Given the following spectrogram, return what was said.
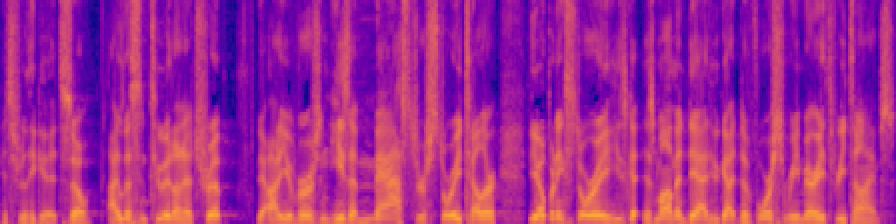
It's really good. So I listened to it on a trip, the audio version. He's a master storyteller. The opening story, he's got his mom and dad who got divorced and remarried three times.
